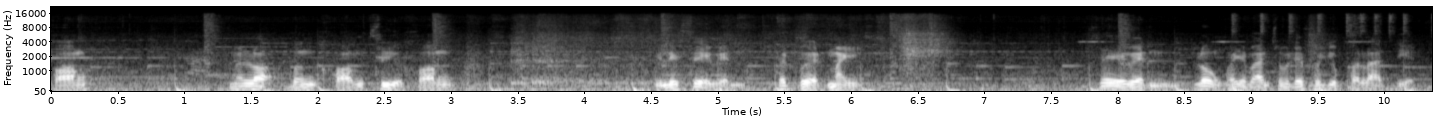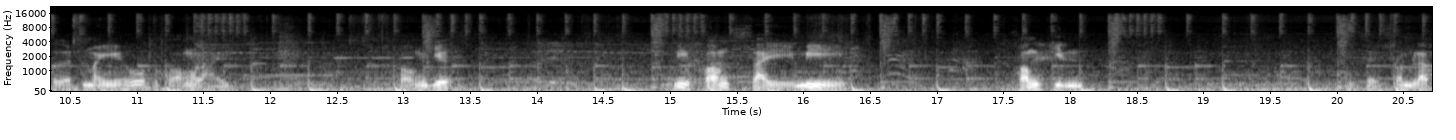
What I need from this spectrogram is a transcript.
ของมาเลาะเบิงของสื่อของอยู่ในเซเว่นเพิ่นเปิดใหม่เซเว่นโรงพยาบาลสมเด็จพระยุพราชเดชเปิดใหม่โอ้ของหลาย ของเยอะ มีของใส่มีของกินแต่สำหรับ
